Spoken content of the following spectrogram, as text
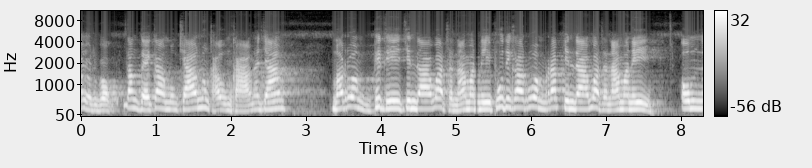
2566ตั้งแต่9โมงเช้านุ่งขาวห่มขาวนะจ๊ะ มาร่วมพิธีจินดาวาสนามณี ผู้ที่เข้าร่วมรับจินดาวาสนามณี อมใน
